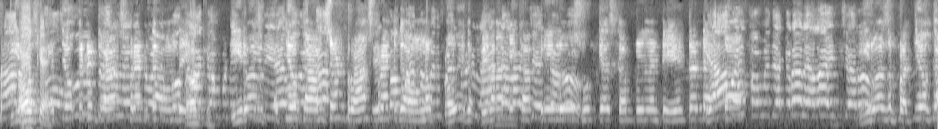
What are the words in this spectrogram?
ప్రతి ఒక్కటి ట్రాన్స్పరెంట్గా ఉంది. ఈ రోజు ప్రతి ఒక్క అంశం ట్రాన్స్పరెంట్గా ఉన్నప్పుడు ఇక బినామీ కంపెనీలు సూట్ కేసు కంపెనీలు అంటే ఏంటంటే ఈ రోజు ప్రతి ఒక్క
